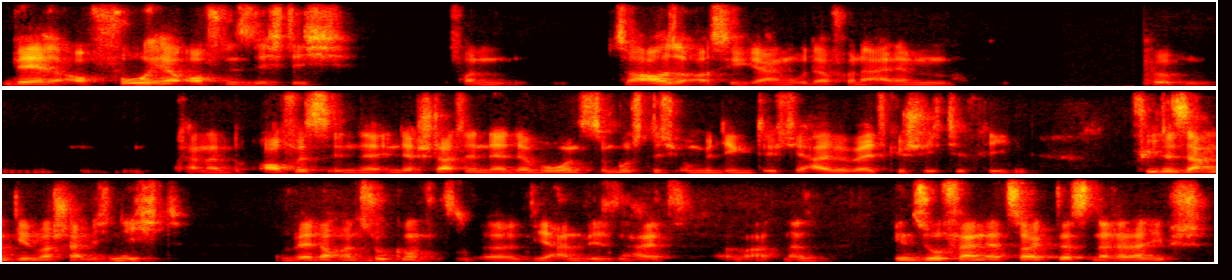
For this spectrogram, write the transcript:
wäre auch vorher offensichtlich von zu Hause ausgegangen oder von einem Office in der, in der Stadt, in der du wohnst. Du musst nicht unbedingt durch die halbe Weltgeschichte fliegen. Viele Sachen gehen wahrscheinlich nicht und werden auch in Zukunft äh, die Anwesenheit erwarten. Also insofern erzeugt das eine relativ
